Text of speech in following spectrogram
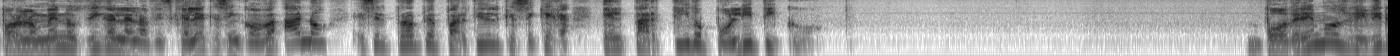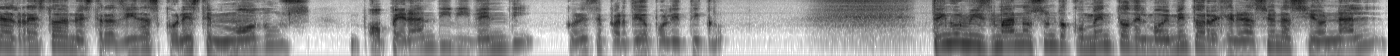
Por lo menos díganle a la fiscalía que se inconforma. Ah, no, es el propio partido el que se queja. El partido político. ¿Podremos vivir el resto de nuestras vidas con este modus operandi vivendi con este partido político? Tengo en mis manos un documento del Movimiento de Regeneración Nacional,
